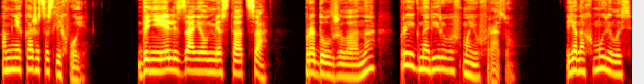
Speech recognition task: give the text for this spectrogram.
А мне кажется, с лихвой. Даниэль занял место отца, продолжила она, проигнорировав мою фразу. Я нахмурилась,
